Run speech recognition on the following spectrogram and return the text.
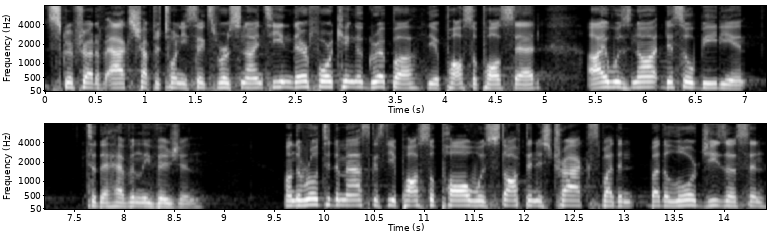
scripture out of Acts chapter 26 verse 19. Therefore King Agrippa, the apostle Paul said, I was not disobedient to the heavenly vision. On the road to Damascus, the apostle Paul was stopped in his tracks by the by the Lord Jesus and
